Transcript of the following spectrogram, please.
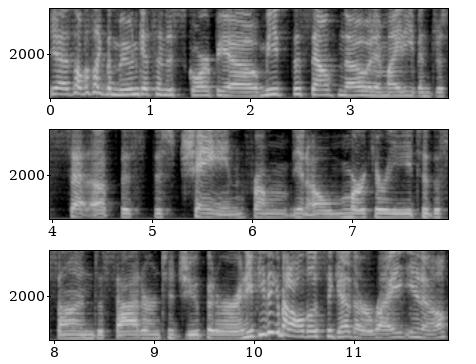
yeah, it's almost like the moon gets into Scorpio, meets the south node, and might even just set up this this chain from you know Mercury to the Sun to Saturn to Jupiter. And if you think about all those together, right, you know,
